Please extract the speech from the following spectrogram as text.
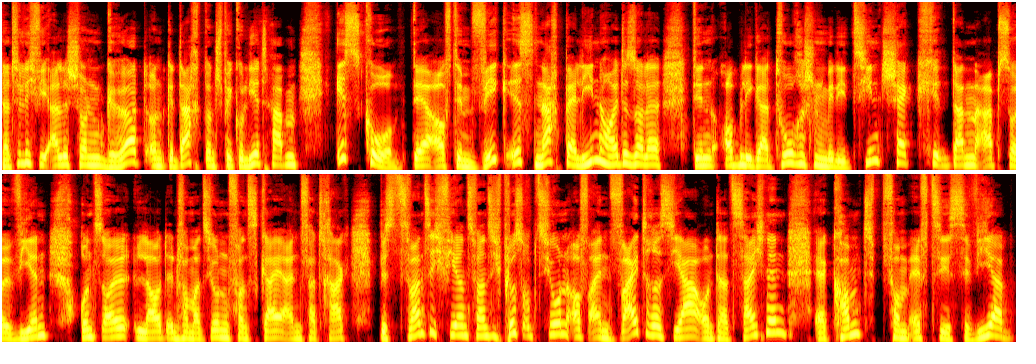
natürlich, wie alle schon gehört und gedacht und spekuliert haben, Isco, der auf dem Weg ist nach Berlin. Heute soll er den obligatorischen Medizincheck dann absolvieren und soll laut Informationen von Sky einen Vertrag bis 2024 plus Option auf ein weiteres Jahr unterzeichnen. Er kommt vom FC Sevilla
